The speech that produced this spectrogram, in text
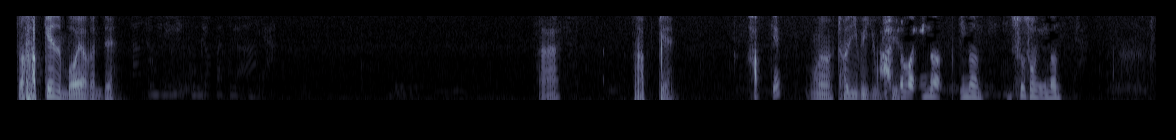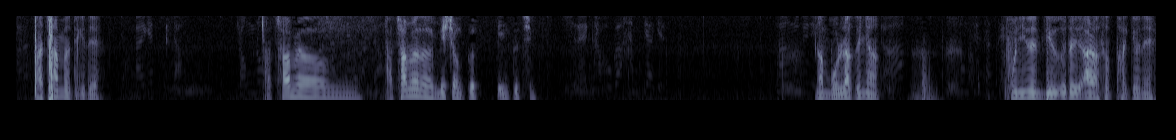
저 합계는 뭐야, 근데? 아? 합계. 합계? 어, 1260. 아, 저거 인원, 인원, 수송 인원. 다 차면 어떻게 돼? 다 차면, 다 차면은 미션 끝, 게임 끝임. 난 몰라, 그냥. 본인은 네 의들 알아서 파견해.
